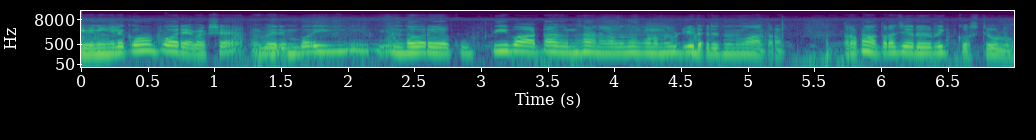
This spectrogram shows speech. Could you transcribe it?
ഈവനിങ്ങിലൊക്കെ പോരെ. പക്ഷേ വരുമ്പോൾ ഈ എന്താ പറയുക കുപ്പി പാട്ടാകുന്ന സാധനങ്ങളൊന്നും കൊണ്ടൊന്നും ഇവിടെ ഇടരുതെന്ന് മാത്രം. അത്ര മാത്രമേ ചെറിയ റിക്വസ്റ്റേ ഉള്ളൂ.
